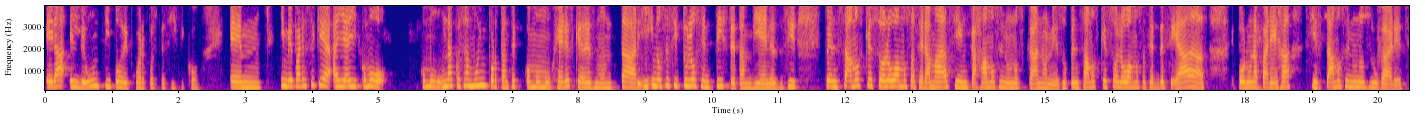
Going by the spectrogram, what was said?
era el de un tipo de cuerpo específico. Em, y me parece que hay ahí como como una cosa muy importante como mujeres que desmontar. Y, no sé si tú lo sentiste también, es decir, pensamos que solo vamos a ser amadas si encajamos en unos cánones o pensamos que solo vamos a ser deseadas por una pareja si estamos en unos lugares.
